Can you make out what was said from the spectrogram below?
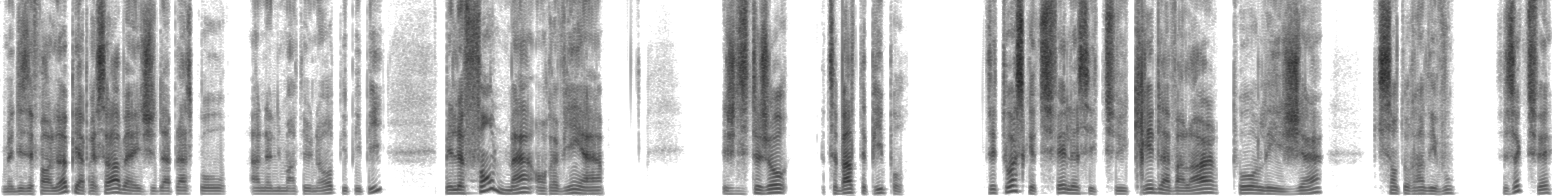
je mets des efforts là. Puis après ça, ben, j'ai de la place pour en alimenter une autre, puis, puis. Mais le fondement, on revient à je dis toujours, it's about the people. Tu sais, toi, ce que tu fais, là, c'est que tu crées de la valeur pour les gens qui sont au rendez-vous. C'est ça que tu fais.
